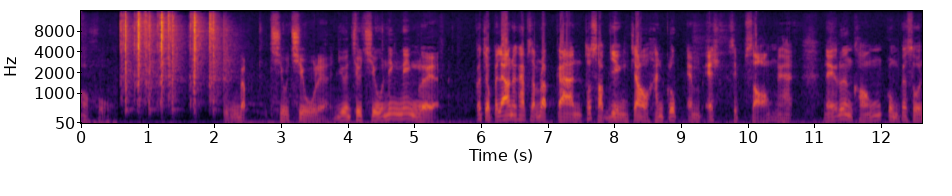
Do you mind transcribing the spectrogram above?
โอ้โหยิงแบบ ชิวๆเลย ยืนชิวๆนิ่ง ๆ เลย ก็จบไปแล้วนะครับสำหรับการทดสอบยิงเจ้า Hunt Group MH12 นะฮะ ในเรื่องของกลุ่มกระสุน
